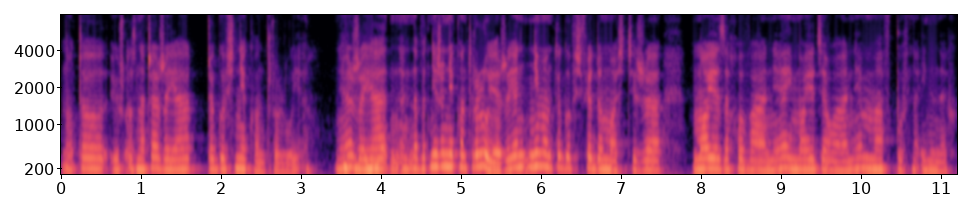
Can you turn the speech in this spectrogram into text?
no to już oznacza, że ja czegoś nie kontroluję. Nie? Że ja, Mhm. nawet nie, że nie kontroluję, że ja nie mam tego w świadomości, że moje zachowanie i moje działanie ma wpływ na innych.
